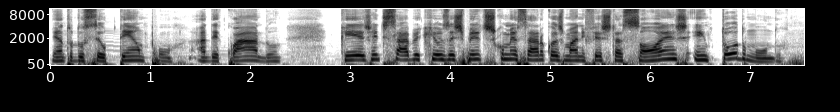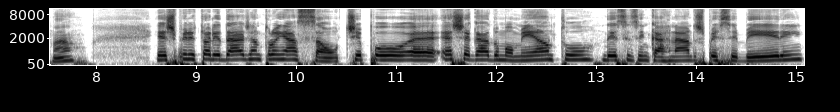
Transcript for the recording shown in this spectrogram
dentro do seu tempo adequado, que a gente sabe que os espíritos começaram com as manifestações em todo o mundo, né? E a espiritualidade entrou em ação. Tipo, é, é chegado o momento desses encarnados perceberem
